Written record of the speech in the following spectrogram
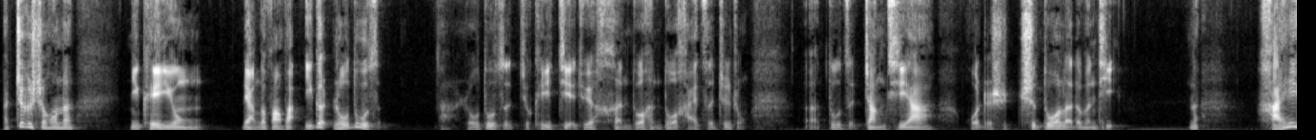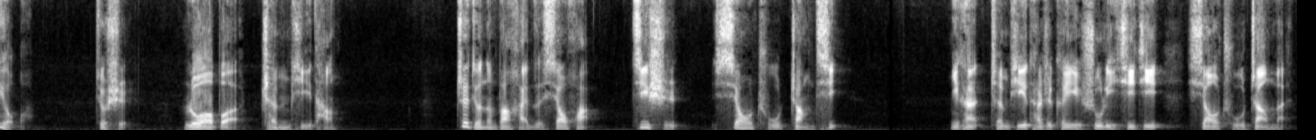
啊。这个时候呢，你可以用。两个方法，一个揉肚子，啊，揉肚子就可以解决很多很多孩子这种，呃，肚子胀气啊，或者是吃多了的问题。那还有啊，就是萝卜陈皮汤，这就能帮孩子消化积食，消除胀气。你看陈皮它是可以梳理气机，消除胀满。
